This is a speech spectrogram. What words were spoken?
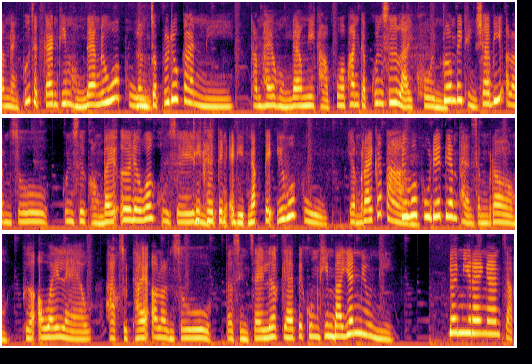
ตำแหน่งผู้จัดการทีมหงแดงลิเวอร์พูลหลังจบฤดูกาลนี้ทำให้หงแดงมีข่าวพัวพันกับกุนซือหลายคน รวมไปถึงชาบี้อลอนโซกุนซือของไบเออร์เลเวอร์คูเซนที่เคยเป็นอดีตนักเตะลิเวอร์พูล อย่างไรก็ตามลิเวอร์พูลได้เตรียมแผนสำรองเพื่อเอาไว้แล้ว หากสุดท้ายอลอนโซตัดสินใจเลือกย้ายไปคุมทีมบาเยิร์นมิวนิกโดยมีรายงานจาก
